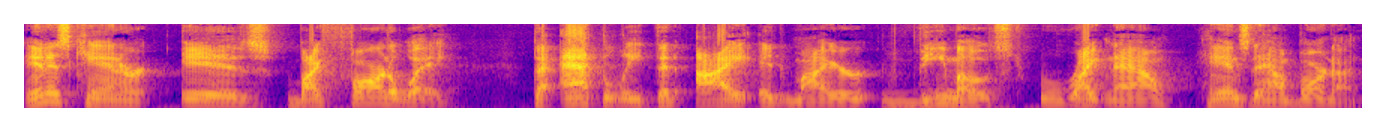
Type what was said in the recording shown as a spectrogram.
Enes Kanter is by far and away the athlete that I admire the most right now, hands down, bar none.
